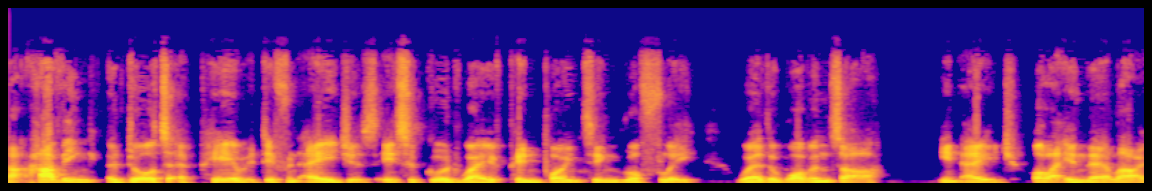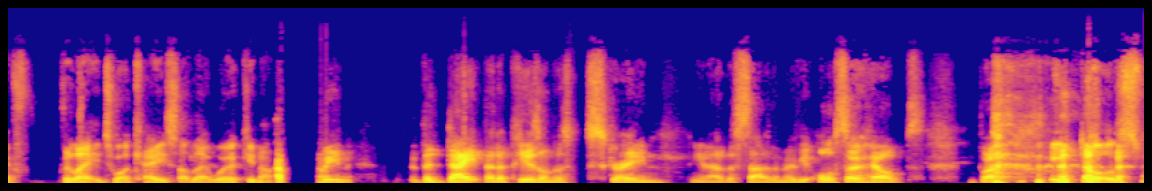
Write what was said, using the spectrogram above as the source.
that having a daughter appear at different ages, it's a good way of pinpointing roughly where the Warrens are in age or like in their life related to what case that they're working on. I mean, the date that appears on the screen, you know, at the start of the movie also helps. But It does,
